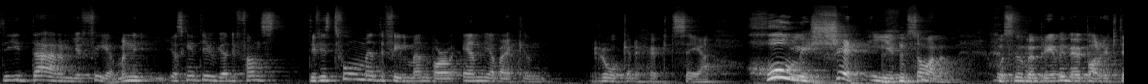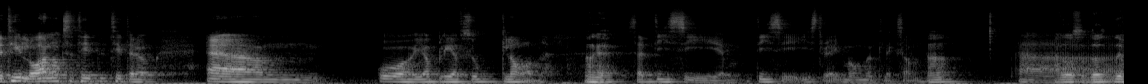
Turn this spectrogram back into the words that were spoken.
det är där de gör fel. Men jag ska inte ljuga, det fanns... Det finns två moment i filmen varav en jag verkligen råkade högt säga Holy shit! i salen. Och snubben bredvid mig bara ryckte till och han också tittade upp. Um, och jag blev så glad. Okay. Så DC, DC Easter Egg moment liksom. Uh -huh. Uh, alltså, då, det,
